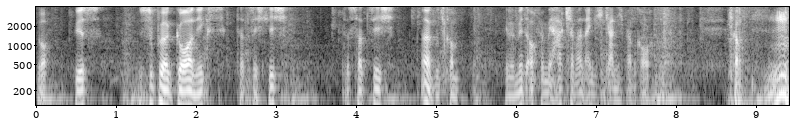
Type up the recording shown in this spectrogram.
Ja, hier ist super gar nichts, tatsächlich. Das hat sich... Ah, gut, komm. Nehmen wir mit, auch wenn wir Haarklammern eigentlich gar nicht mehr brauchen. Komm. Hm.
